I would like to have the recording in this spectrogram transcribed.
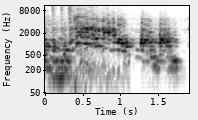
I'm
